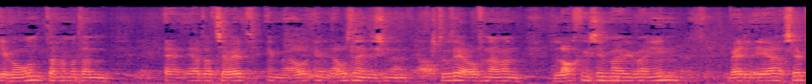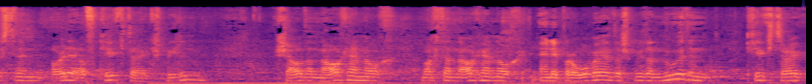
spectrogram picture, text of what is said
gewohnt, da haben wir dann, er, er hat erzählt, im, in ausländischen Studioaufnahmen lachen sie mal über ihn weil er, selbst wenn alle auf Kicktrack spielen, schaut dann nachher noch, macht dann nachher noch eine Probe, da spielt er nur den Kicktrack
